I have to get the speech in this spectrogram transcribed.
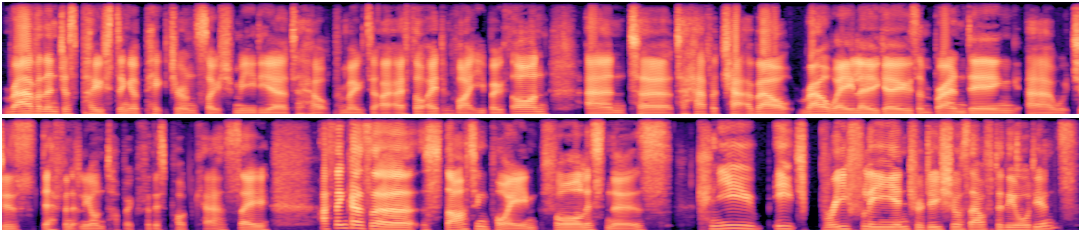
rather than just posting a picture on social media to help promote it, I, I, thought I'd invite you both on and to, to have a chat about railway logos and branding, uh, which is definitely on topic for this podcast. So I think as a starting point for listeners, can you each briefly introduce yourself to the audience?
